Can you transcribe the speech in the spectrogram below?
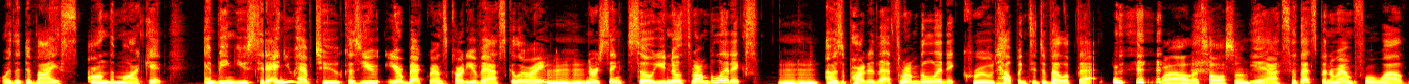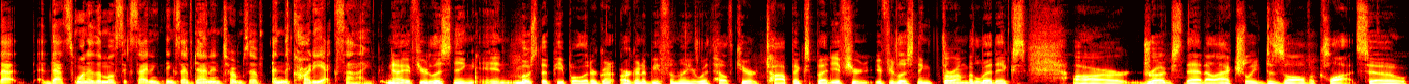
or the device on the market and being used today. And you have too, because you your background's cardiovascular, right? Mm-hmm. Nursing. So you know thrombolytics. Mm-hmm. I was a part of that thrombolytic crew helping to develop that. wow, that's awesome. Yeah, so that's been around for a while. That that's one of the most exciting things I've done in terms of in the cardiac side. Now, if you're listening, and most of the people that are going are going to be familiar with healthcare topics, but if you're if you're listening, thrombolytics are drugs that'll actually dissolve a clot. So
